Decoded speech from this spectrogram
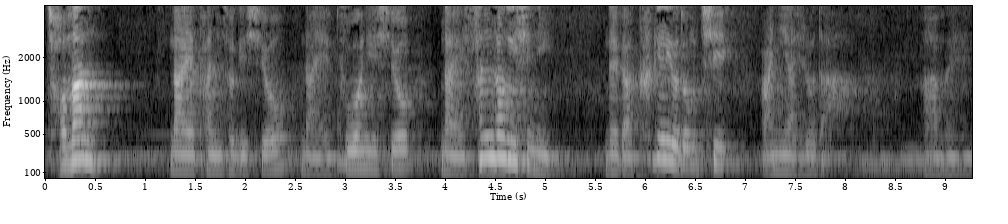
저만 나의 반석이시요 나의 구원이시요 나의 산성이시니 내가 크게 요동치 아니하리로다. 아멘.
